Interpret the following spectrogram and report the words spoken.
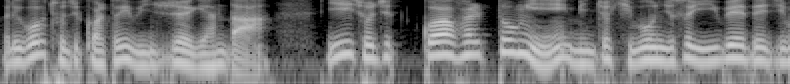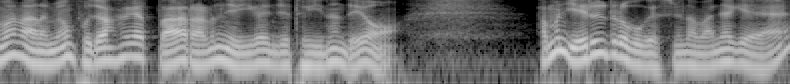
그리고 조직과 활동이 민주적이게 한다. 이 조직과 활동이 민족 기본질서 위배되지만 않으면 보장하겠다라는 얘기가 이제 돼 있는데요. 한번 예를 들어 보겠습니다. 만약에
